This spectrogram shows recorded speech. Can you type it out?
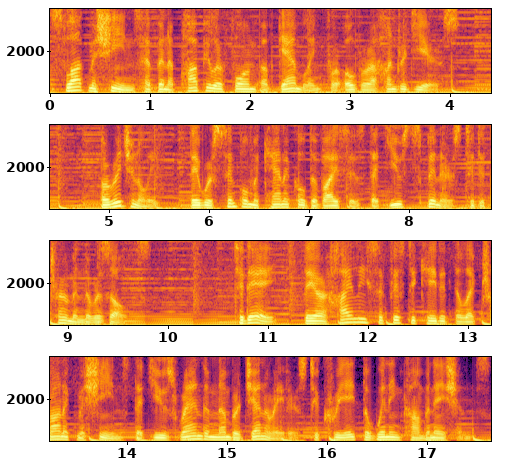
Slot machines have been a popular form of gambling for over a hundred years. Originally, they were simple mechanical devices that used spinners to determine the results. Today, they are highly sophisticated electronic machines that use random number generators to create the winning combinations.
